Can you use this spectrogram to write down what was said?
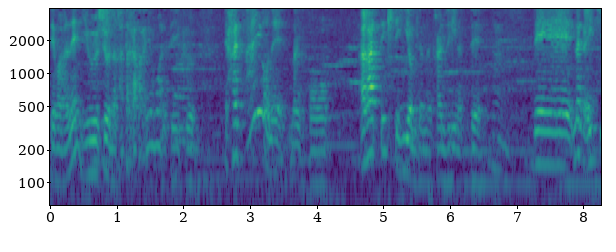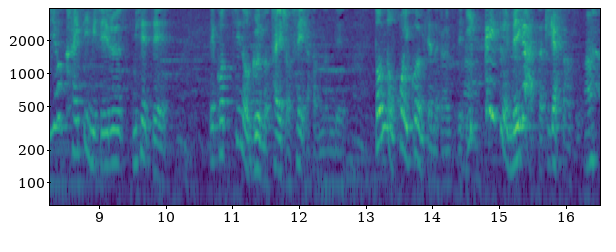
でまあね優秀な方々が読まれていく。では最後ねなんかこう上がってきていいよみたいな感じになって。うん。でなんか一応書いて見せる見せてでこっちの軍の大将聖夜さんなんでどんどん来い来いみたいな感じで一回すごい目があった気がしたんですよ。あ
